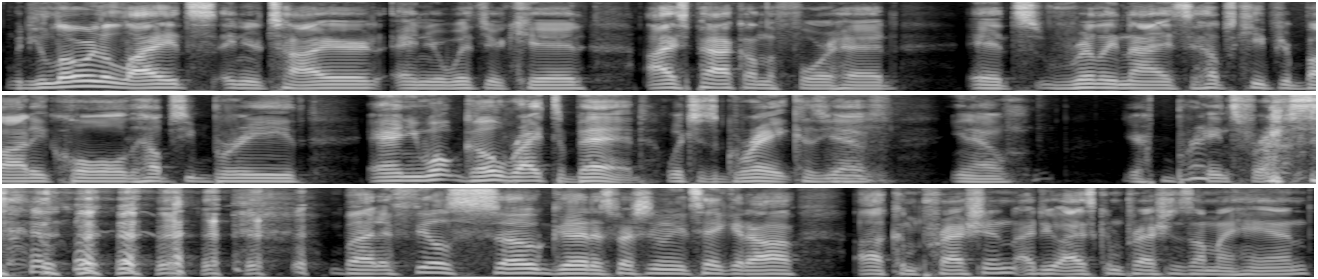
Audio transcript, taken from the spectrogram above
when you lower the lights and you're tired and you're with your kid, ice pack on the forehead. It's really nice. It helps keep your body cold, helps you breathe, and you won't go right to bed, which is great because you have, you know, your brain's frozen. but it feels so good, especially when you take it off. Uh, compression. I do ice compressions on my hand.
